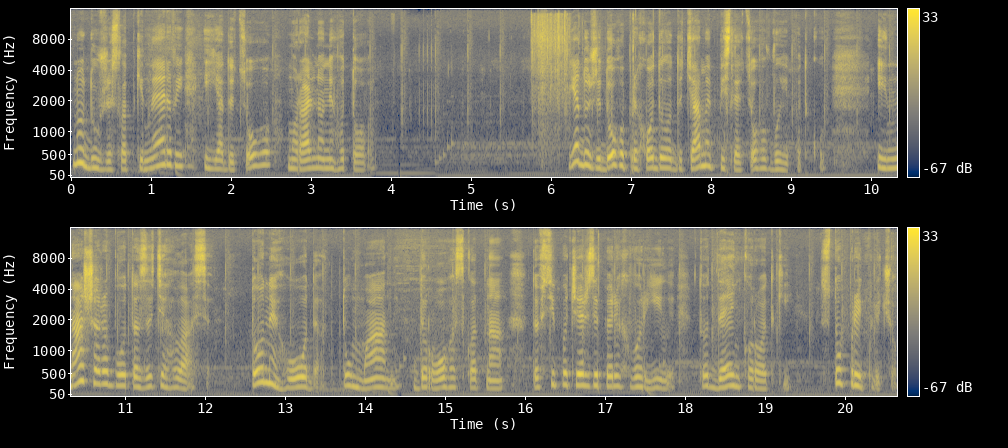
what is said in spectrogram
ну дуже слабкі нерви, і я до цього морально не готова. Я дуже довго приходила до тями після цього випадку, і наша робота затяглася. То негода, тумани, дорога складна, то всі по черзі перехворіли, то день короткий, сто приключок.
